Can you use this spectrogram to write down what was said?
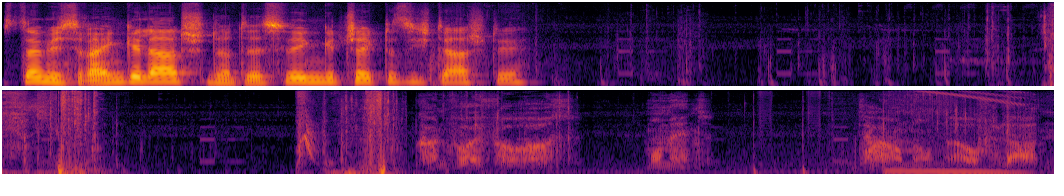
Ist der mich reingelatscht und hat deswegen gecheckt, dass ich da stehe? Konvoi voraus. Moment. Tarnung aufladen.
